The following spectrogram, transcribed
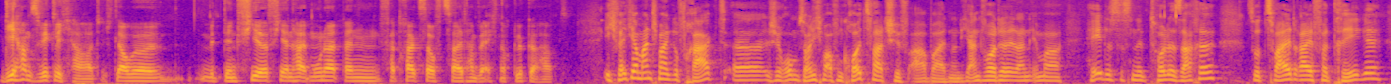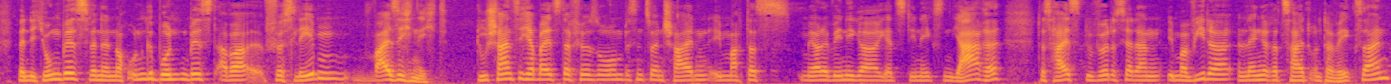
die haben es wirklich hart. Ich glaube, mit den vier, viereinhalb Monaten Vertragslaufzeit haben wir echt noch Glück gehabt. Ich werde ja manchmal gefragt, äh, Jerome, soll ich mal auf einem Kreuzfahrtschiff arbeiten? Und ich antworte dann immer, hey, das ist eine tolle Sache. So zwei, drei Verträge, wenn du jung bist, wenn du noch ungebunden bist, aber fürs Leben weiß ich nicht. Du scheinst dich aber jetzt dafür so ein bisschen zu entscheiden, ich mache das mehr oder weniger jetzt die nächsten Jahre. Das heißt, du würdest ja dann immer wieder längere Zeit unterwegs sein.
